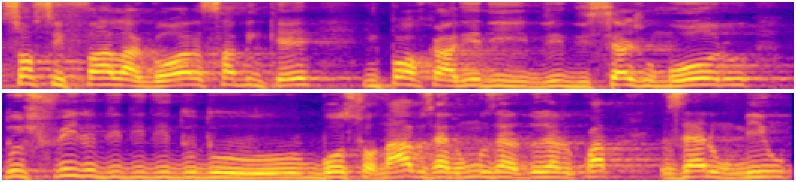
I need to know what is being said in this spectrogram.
Só se fala agora, sabem quê? Em porcaria de, de, de Sérgio Moro, dos filhos de, de, do, do Bolsonaro, 01, 02, 04, 01 mil,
